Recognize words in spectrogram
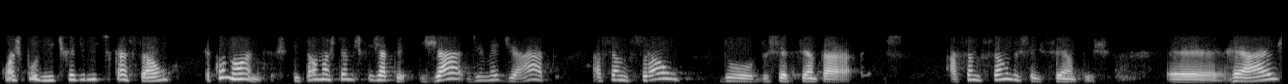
Com as políticas de mitigação econômicas. Então, nós temos que já ter, já de imediato, a sanção do, dos 60, a sanção dos 600 é, reais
